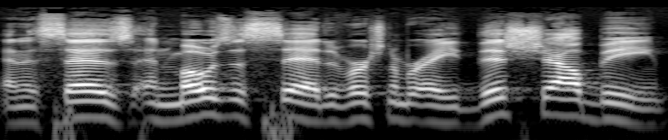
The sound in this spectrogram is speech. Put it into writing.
And it says, And Moses said, verse number 8, This shall be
